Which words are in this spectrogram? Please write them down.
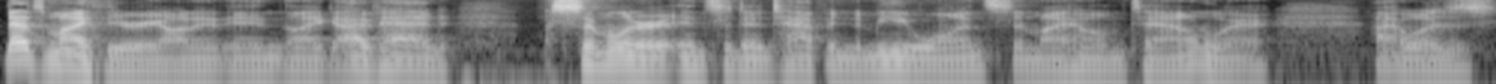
that's my theory on it. And like, I've had a similar incident happen to me once in my hometown where I was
